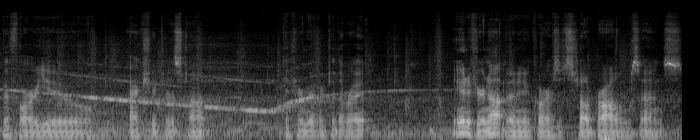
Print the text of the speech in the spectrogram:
Before you actually do the stomp. If you're moving to the right. Even if you're not moving, of course, it's still a problem since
